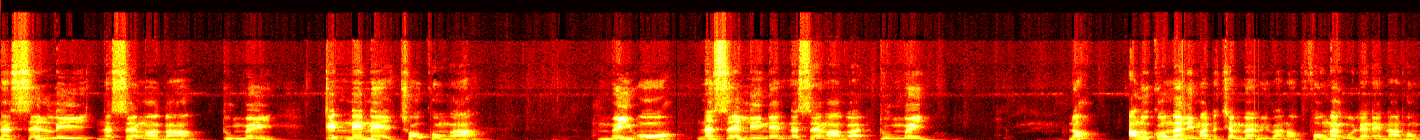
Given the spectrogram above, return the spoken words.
24 25က do main တင်းနဲ့နဲ့6ခွန်က main off 24နဲ့25က do main နော်အားလုံး comment လေးမှာတစ်ချက်မှတ်ပေးပါနော်ဖုန်းမှန်ကိုလက်နဲ့နားထောင်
